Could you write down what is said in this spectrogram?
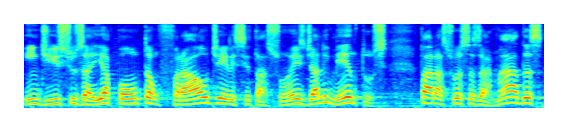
Indícios aí apontam fraude em licitações de alimentos para as Forças Armadas,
